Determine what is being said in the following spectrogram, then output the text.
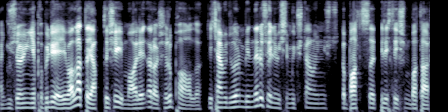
Yani güzel oyun yapabiliyor eyvallah da yaptığı şey maliyetler aşırı pahalı. Geçen videoların birinde de söylemiştim 3 tane oyun üst üste batsa PlayStation batar.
